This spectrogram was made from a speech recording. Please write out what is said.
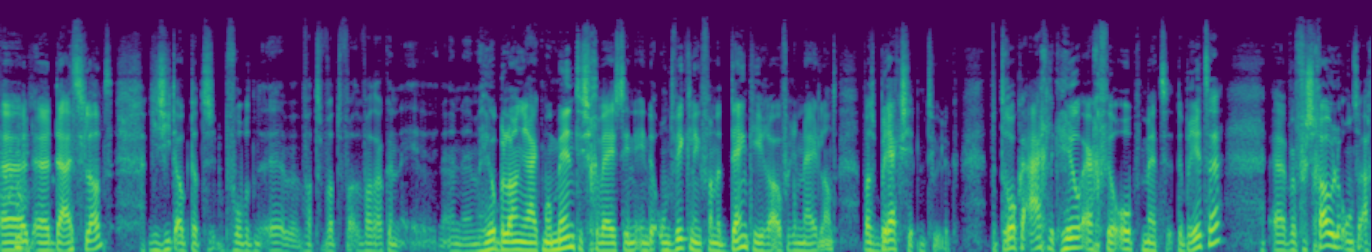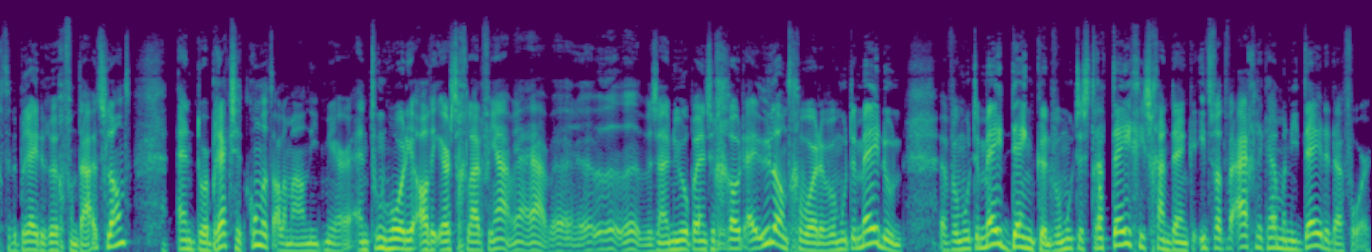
uh, uh, Duitsland. Je ziet ook dat bijvoorbeeld, uh, wat, wat, wat, wat ook een, een, een, heel belangrijk moment is geweest in, in de ontwikkeling van het denken hierover in Nederland, was Brexit natuurlijk. We trokken eigenlijk heel erg veel op met de Britten. we verscholen ons achter de brede rug van Duitsland. En door Brexit kon dat allemaal niet meer. En toen hoorde je al de eerste geluiden van ja, ja, ja we, we zijn nu opeens een groot EU-land geworden. We moeten meedoen. we moeten moeten meedenken. We moeten strategisch gaan denken. Iets wat we eigenlijk helemaal niet deden daarvoor.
